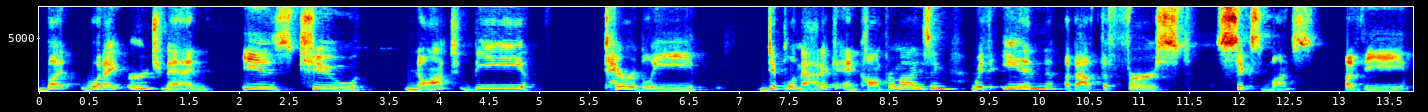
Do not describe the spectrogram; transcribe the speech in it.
But what I urge men is to not be terribly diplomatic and compromising within about the first six months of the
